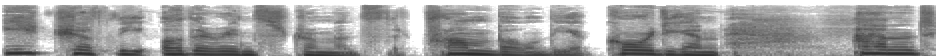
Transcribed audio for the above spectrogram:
each of the other instruments, the trombone, the accordion, and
